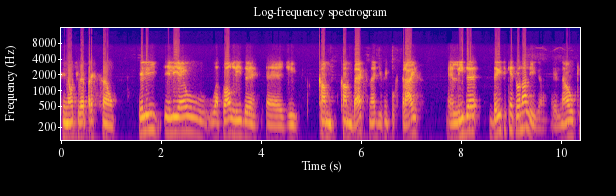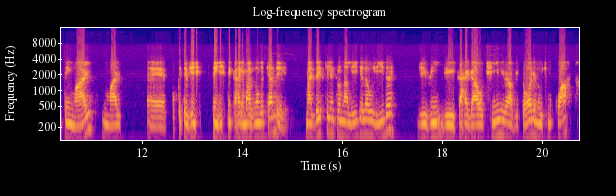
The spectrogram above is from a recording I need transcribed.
se não tiver pressão. Ele, ele é o, o atual líder é, de come, comebacks, né, de vir por trás, é líder desde que entrou na liga. Ele não é o que tem mais, mas é, porque teve gente, tem gente que tem carreira mais longa que a dele. Mas desde que ele entrou na liga, ele é o líder de, vir, de carregar o time a vitória no último quarto.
